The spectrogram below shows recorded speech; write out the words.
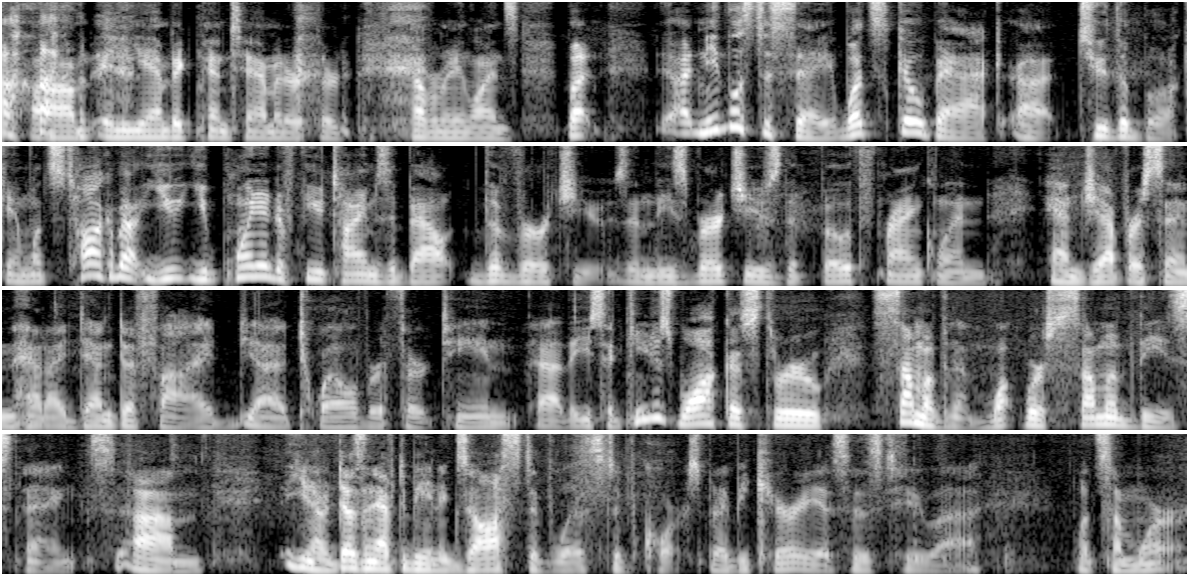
um, in iambic pentameter, third, however many lines. But uh, needless to say, let's go back uh, to the book and let's talk about you. You pointed a few times about the virtues and these virtues that both Franklin and Jefferson had identified uh, 12 12 or 13 uh, that you said. Can you just walk us through some of them? What were some of these things? Um, you know, it doesn't have to be an exhaustive list, of course, but I'd be curious as to uh, what some were.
